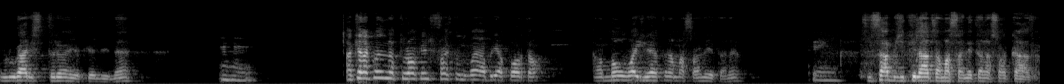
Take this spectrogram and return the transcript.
um lugar estranho aquele, né? Uhum. Aquela coisa natural que a gente faz quando vai abrir a porta, a mão vai direto na maçaneta, né? Sim. Você sabe de que lado está a maçaneta na sua casa.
